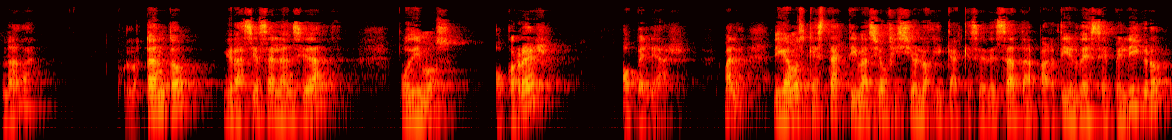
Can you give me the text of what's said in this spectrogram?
nada. Por lo tanto, gracias a la ansiedad, pudimos o correr o pelear. Digamos que esta activación fisiológica que se desata a partir de ese peligro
